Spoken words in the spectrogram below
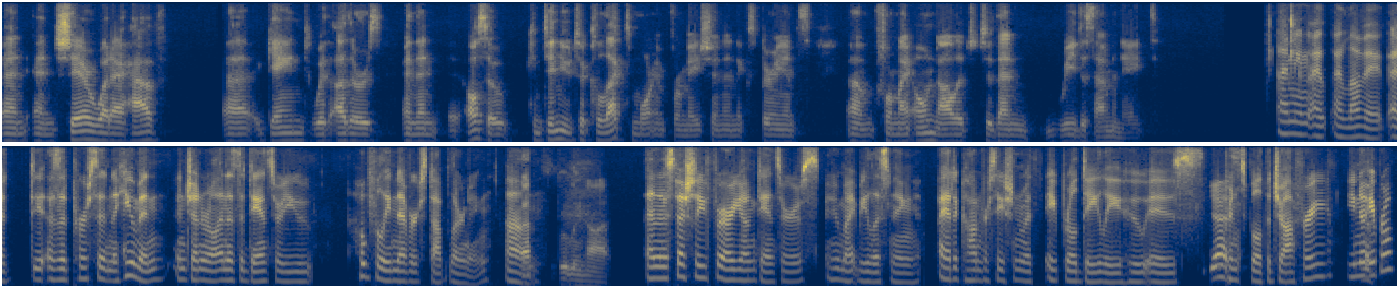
and, and share what I have uh, gained with others and then also continue to collect more information and experience um, for my own knowledge to then redisseminate. I mean, I, I love it. As a person, a human in general, and as a dancer, you hopefully never stop learning. Um, Absolutely not. And especially for our young dancers who might be listening, I had a conversation with April Daly, who is yes. principal at the Joffrey. You know yeah, April?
